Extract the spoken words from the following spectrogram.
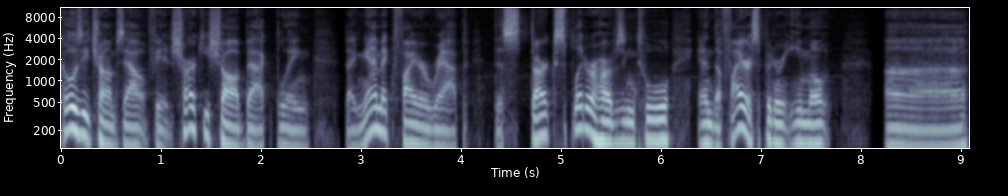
Cozy Chomp's outfit, Sharky Shaw back bling, dynamic fire wrap, the Stark splitter harvesting tool, and the fire spinner emote. Uh,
